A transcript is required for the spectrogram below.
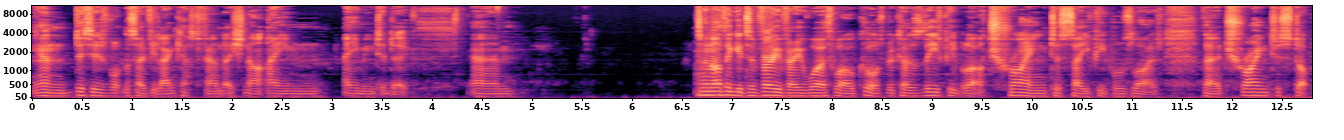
And this is what the Sophie Lancaster Foundation are aim, aiming to do. Um, and I think it's a very, very worthwhile cause because these people are trying to save people's lives. They're trying to stop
